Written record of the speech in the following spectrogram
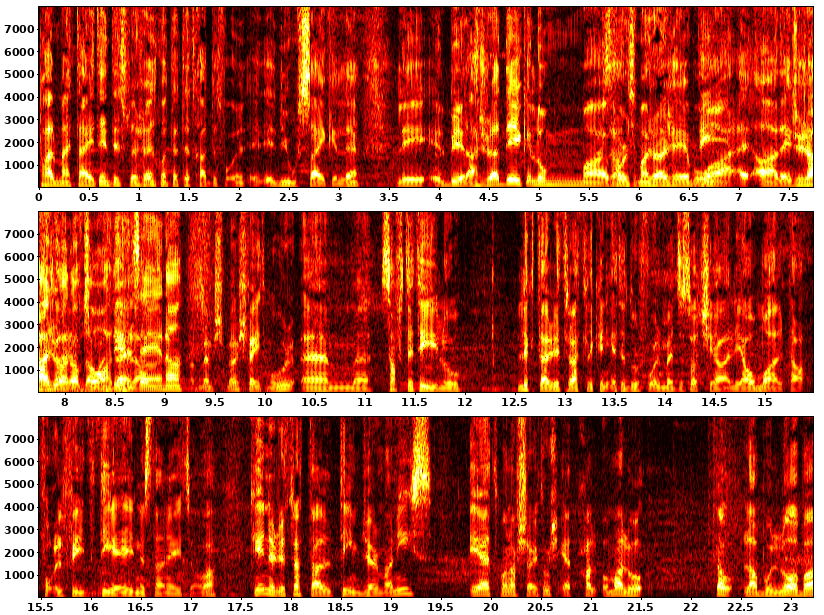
Palma tajt inti speċjalment kont titħaddis fuq il-news cycle, le? li l-bieraħ ġrat dik, illum forsi ma ġara xejn, u għada ġi ġara ġora f'da waħda sejna. Memx fejt mur, saftit ilu, l-iktar ritratt li kien qed idur fuq il-mezzi soċjali għaw Malta fuq il-feed tiegħi nista' ngħid kien ir-ritratt tal-tim Ġermaniż qiegħed ma nafx rajtux qiegħed bħal u magħluq Dawn lagħbu l-logħba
